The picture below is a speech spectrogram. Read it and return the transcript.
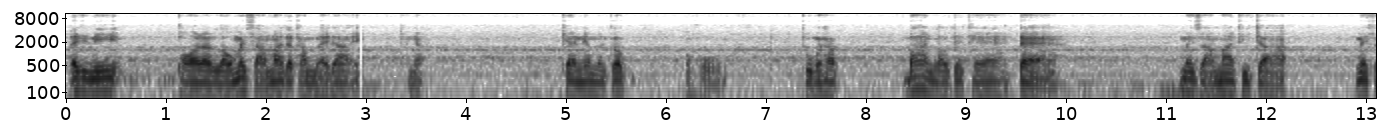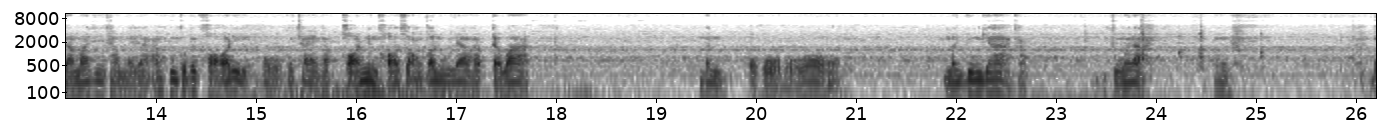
และทีนี้พอเราไม่สามารถจะทำอะไรได้ เนี่ยแค่นี้มันก็โอ้โหถูกไหมครับ บ้านเราแท้แต่ไม่สามารถที่จะ ไม่สามารถที่จะทำอะไรได้อ้าวคุณก็ไปขอดิโอ้ก็ใช่ครับ ขอหนึ่งขอสองก็รู้แล้วครับ แต่ว่า มันโอ้โหมันยุ่งยากครับ ถูกไหมล่ะไป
